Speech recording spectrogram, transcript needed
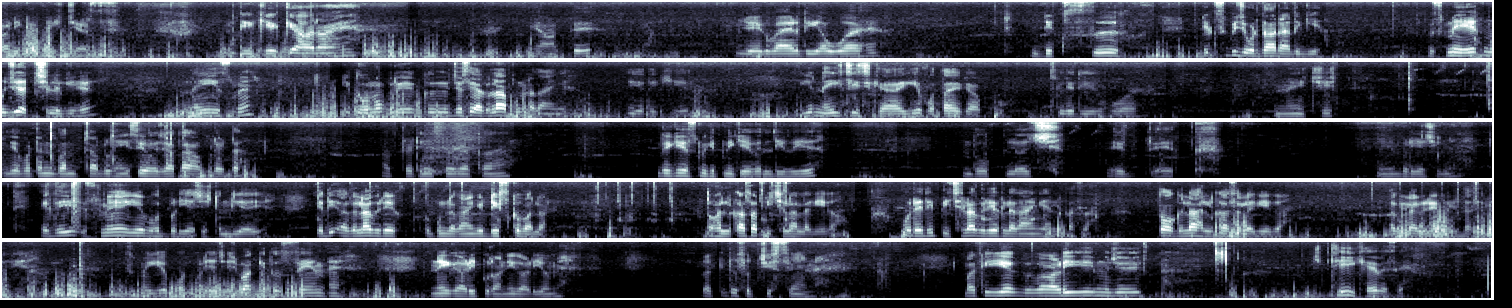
गाड़ी के फीचर्स देखिए क्या आ रहा है। यहाँ पे एक वायर दिया हुआ है। डिक्स डिक्स भी जोरदार आ रही है। इसमें एक मुझे अच्छी लगी है। नहीं, इसमें कि दोनों ब्रेक जैसे अगला अपन लगाएँगे। ये देखिए, ये नई चीज़ क्या है? ये पता है क्या आपको? इसलिए दिया हुआ है। नई चीज़। ये बटन बंद चालू यहीं से हो जाता है ऑपरेटर ऑपरेट यहीं से हो जाता है। देखिए इसमें कितनी केबल दी हुई है। दो क्लच, एक ब्रेक, ये बढ़िया चीज़ है। यदि इसमें ये बहुत बढ़िया सिस्टम दिया है, यदि अगला ब्रेक अपन लगाएँगे डिस्क वाला तो हल्का सा पिछला लगेगा। और यदि पिछला ब्रेक लगाएँगे हल्का सा तो अगला हल्का सा लगेगा। अगला ब्रेक हल्का सा लगेगा इसमें यह बहुत बढ़िया चीज़, बाकी तो सेम है। नई गाड़ी, पुरानी गाड़ियों में। बाकी तो सब चीज़ सेम है। बाकी ये गाड़ी मुझे ठीक है वैसे।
